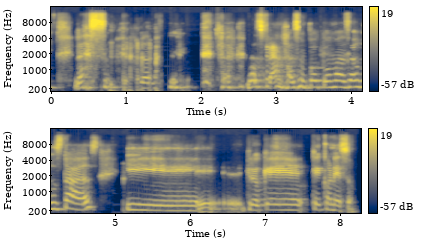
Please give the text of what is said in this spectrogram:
las, las, franjas un poco más ajustadas y creo que, que con eso,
